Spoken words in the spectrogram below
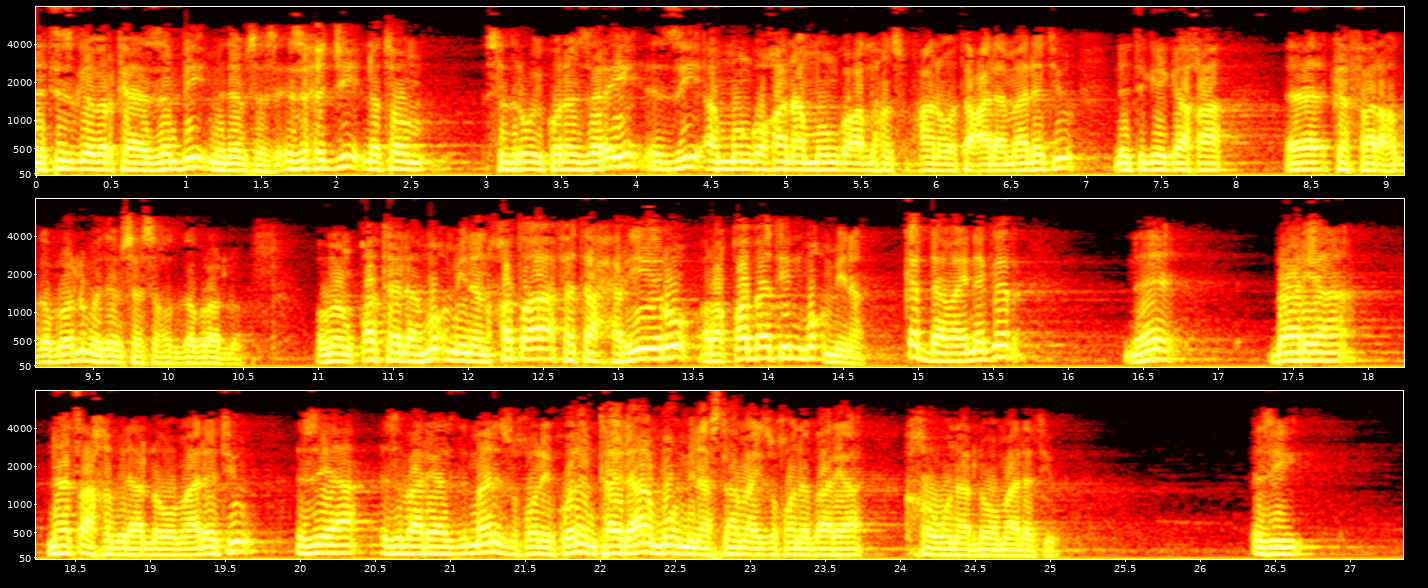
ነቲ ዝገበርካዮ ዘንቢ መደምሰሲ እዚ ሕጂ ነቶም ስድርኡ ይኮነን ዘርኢ እዚ ኣብ መንጎኻን ኣብ መንጎ ኣላ ስብሓን ወተላ ማለት እዩ ነቲ ጌጋኻ ከፋራ ክትገብረሉ መደምሰሲ ክትገብረሉ ወመን ቀተለ ሙእምና ከጠኣ ፈታሕሪሩ ረቀበት ሙእምና ቀዳማይ ነገር ንባርያ ናፃ ክብል ኣለዎ ማለት እዩ እዚ እዚ ባርያ እዚ ድማ ዝኾነ ይኮነ እንታይ ሙእምን ኣስላማይ ዝኾነ ባርያ ክኸውን ኣለዎ ማለት እዩ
